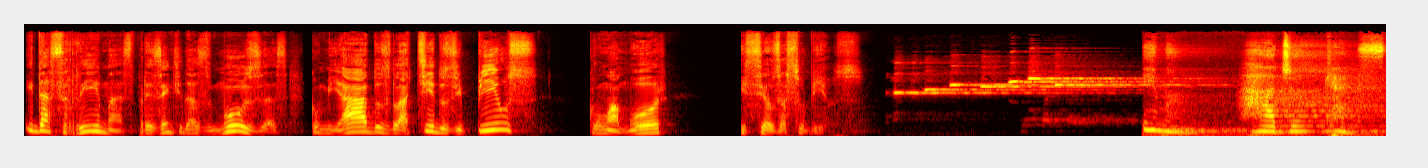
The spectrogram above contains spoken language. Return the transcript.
e das rimas presente das musas, com miados, latidos e pios, com amor e seus assobios. Imã Rádio Cast.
